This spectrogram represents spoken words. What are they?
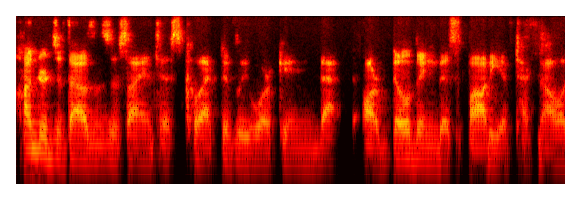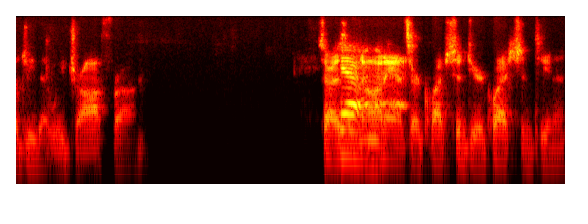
hundreds of thousands of scientists collectively working that are building this body of technology that we draw from. Sorry, yeah, a non-answer question to your question, Tina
